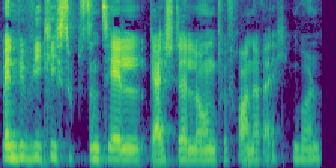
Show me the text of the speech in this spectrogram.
wenn wir wirklich substanziell Gleichstellung für Frauen erreichen wollen.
